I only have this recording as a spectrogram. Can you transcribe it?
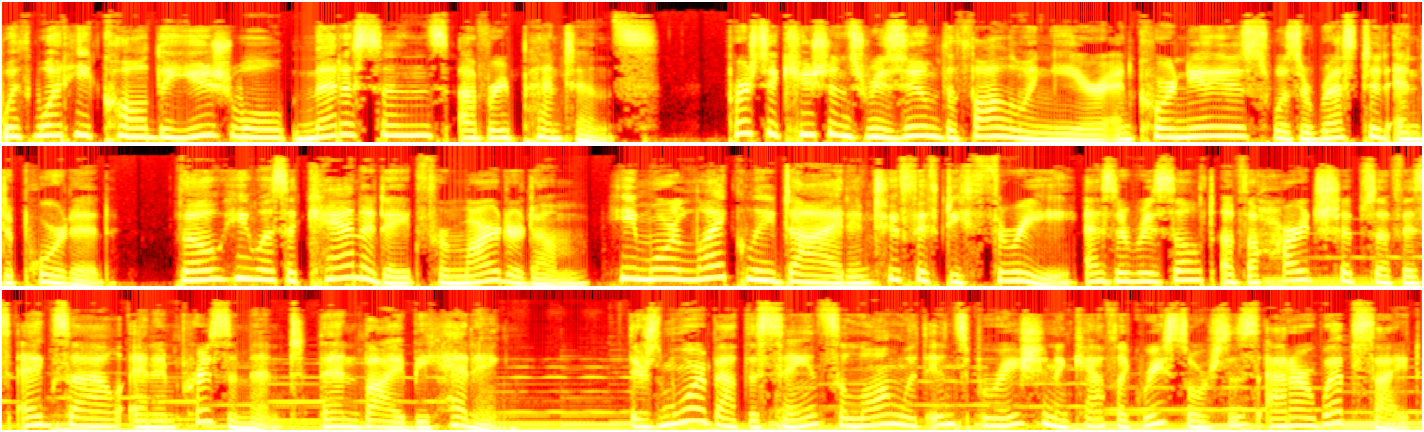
with what he called the usual medicines of repentance. Persecutions resumed the following year, and Cornelius was arrested and deported. Though he was a candidate for martyrdom, he more likely died in 253 as a result of the hardships of his exile and imprisonment than by beheading. There's more about the saints along with inspiration and Catholic resources at our website,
